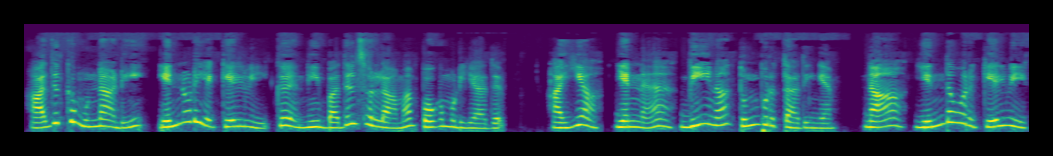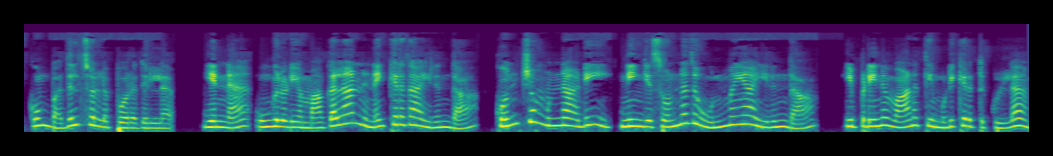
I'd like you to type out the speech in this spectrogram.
அதுக்கு முன்னாடி என்னுடைய கேள்விக்கு நீ பதில் சொல்லாம போக முடியாது. ஐயா என்ன வீணா துன்புறுத்தாதீங்க. நான் எந்த ஒரு கேள்விக்கும் பதில் சொல்ல போறதில்ல. என்ன உங்களுடைய மகளா நினைக்கிறதா இருந்தா கொஞ்சம் முன்னாடி நீங்க சொன்னது உண்மையா இருந்தா இப்படின்னு வானத்தை முடிக்கிறதுக்குள்ள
